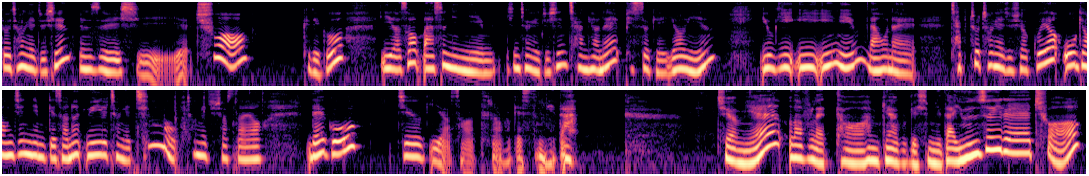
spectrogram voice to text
또 정해주신 윤수리 씨의 추억, 그리고 이어서 마순이님 신청해주신 장현의 빗속의 여인, 6222님 나훈아의 잡초 청해 주셨고요. 오경진님께서는 위일청의 침묵 청해 주셨어요. 네곡 쭉 이어서 들어보겠습니다. 주현미의 러브레터 함께하고 계십니다. 윤수일의 추억,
